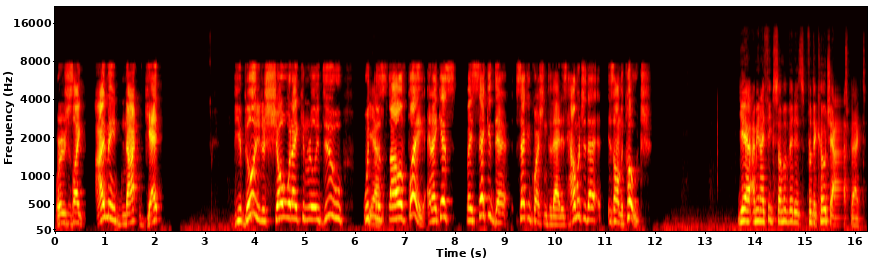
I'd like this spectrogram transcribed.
where he was just like, I may not get the ability to show what I can really do with yeah. the style of play. And I guess my second de- second question to that is how much of that is on the coach? Yeah, I mean, I think some of it is for the coach aspect.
